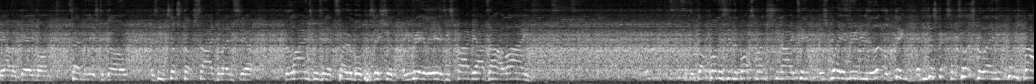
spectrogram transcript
We have a game on. 10 minutes to go. Is he just offside, Valencia? The linesman's in a terrible position. He really is. He's five yards out of line. They've got bodies in the box, Manchester United. It's Wayne Rooney with a little dink. If he just gets a touch, Fellaini, it comes back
